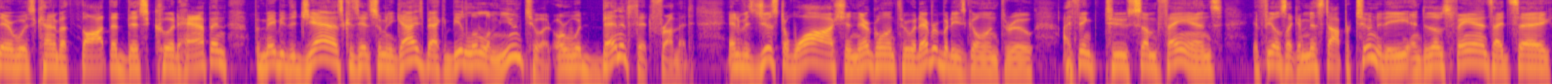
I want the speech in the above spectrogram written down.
there was kind of a thought that this could happen, but maybe the Jazz, because they had so many guys back, would be a little immune to it or would benefit from it. And if it's just a wash and they're going through what everybody's going through, I think to some fans, it feels like a missed opportunity. And to those fans, I'd say,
